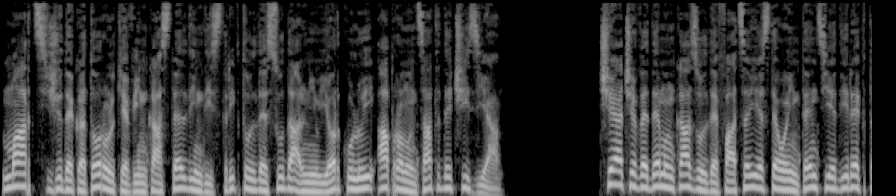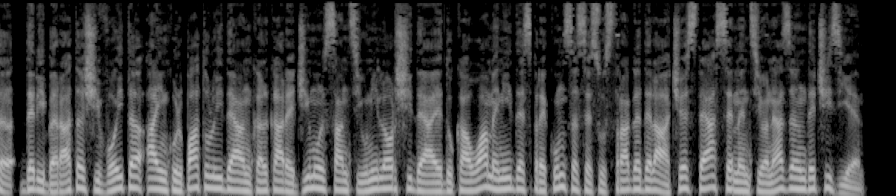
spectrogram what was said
Marți, judecătorul Kevin Castell din districtul de sud al New Yorkului a pronunțat decizia. Ceea ce vedem în cazul de față este o intenție directă, deliberată și voită a inculpatului de a încălca regimul sancțiunilor și de a educa oamenii despre cum să se sustragă de la acestea, se menționează în decizie.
